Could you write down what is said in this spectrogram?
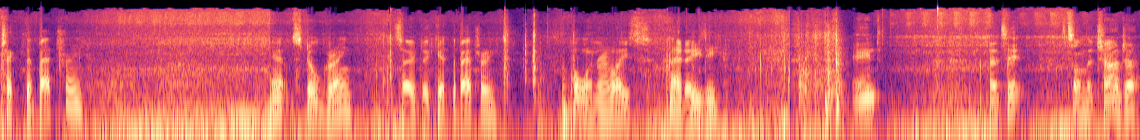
check the battery. Yep, still green. So to get the battery, pull and release, that easy. And that's it. It's on the charger.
